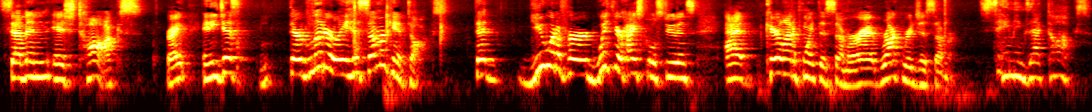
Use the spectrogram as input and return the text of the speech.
seven ish talks, right? And he just, they're literally his summer camp talks that you would have heard with your high school students at Carolina Point this summer or at Rockbridge this summer. Same exact talks.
